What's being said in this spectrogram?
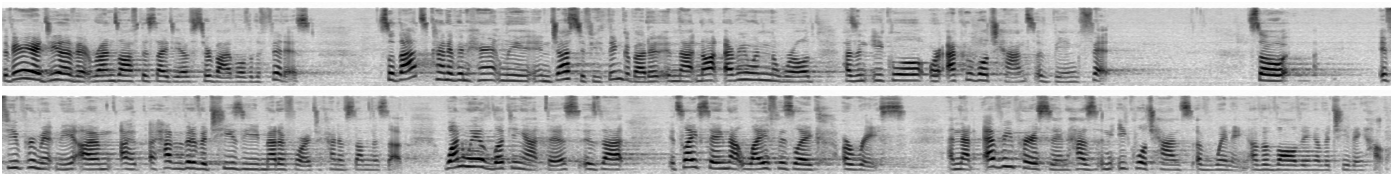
the very idea of it runs off this idea of survival of the fittest. So, that's kind of inherently unjust if you think about it, in that not everyone in the world has an equal or equitable chance of being fit. So, if you permit me, um, I, I, have a bit of a cheesy metaphor to kind of sum this up. One way of looking at this is that it's like saying that life is like a race and that every person has an equal chance of winning, of evolving, of achieving health.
